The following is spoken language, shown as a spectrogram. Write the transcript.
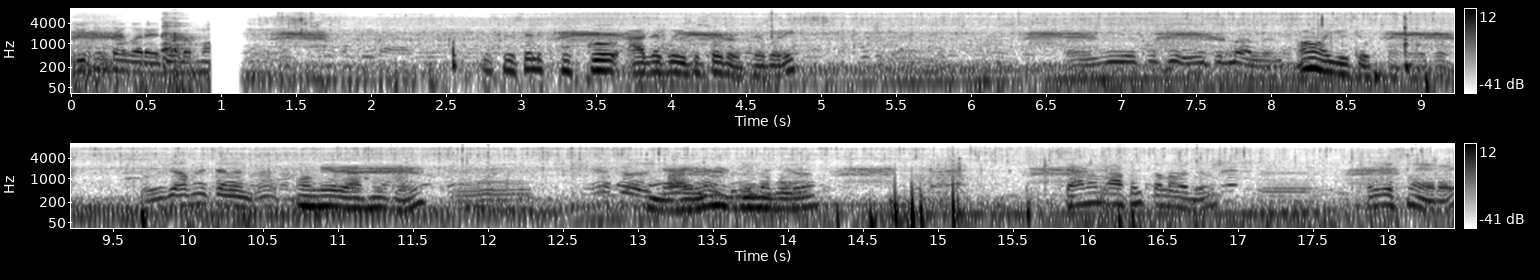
दुई तिनवटा गरेको थिएँ एउटा स्पेसली कुकको आजको एपिसोड हुन्छ बढी अँ युट्युब छ। छ अँ मेरो आफ्नै छ है। भाइलाई दिनु पऱ्यो। च्यानल आफै चलाउँछु है यसमा हेर है।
